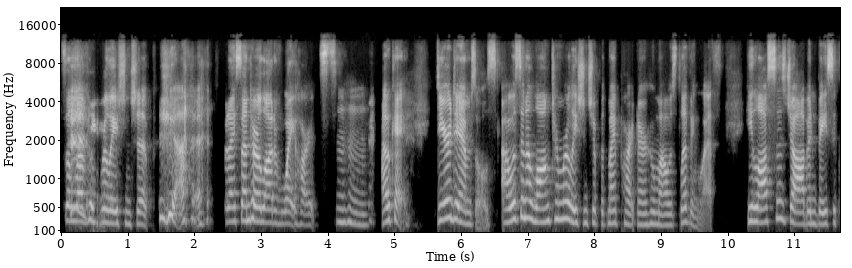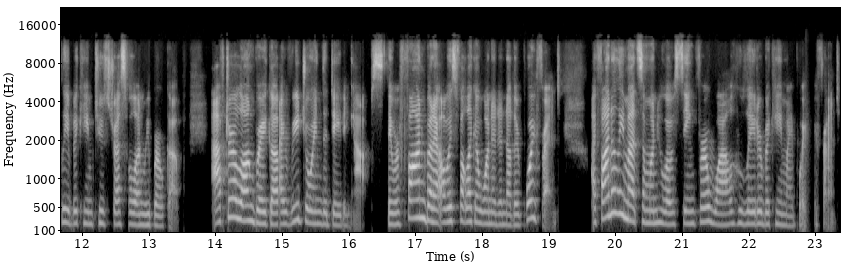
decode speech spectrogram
It's a love hate relationship. Yeah. But I send her a lot of white hearts. Mm-hmm. Okay. Dear damsels, I was in a long term relationship with my partner whom I was living with. He lost his job and basically it became too stressful and we broke up. After a long breakup, I rejoined the dating apps. They were fun, but I always felt like I wanted another boyfriend. I finally met someone who I was seeing for a while who later became my boyfriend.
